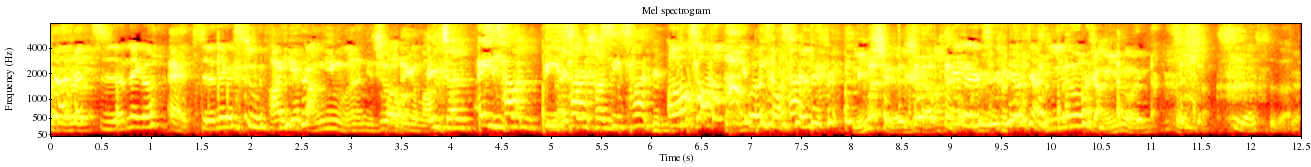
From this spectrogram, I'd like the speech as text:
指着那个，哎指着那个数字。阿爷讲英文，你知道那个吗哦 A 餐 A 餐 B 餐 C 餐 D 哦我餐学。那个，零学是吧？那个就是要讲英文。讲英文，是的，是的，对，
